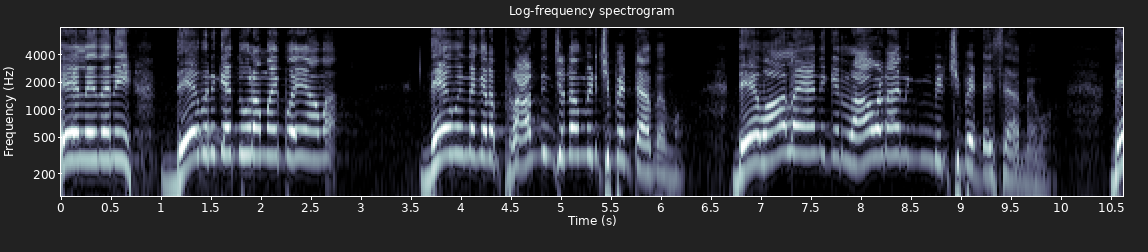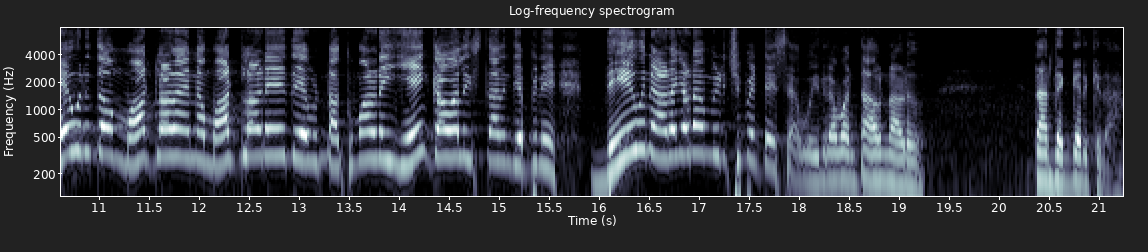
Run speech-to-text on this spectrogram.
చేయలేదని దేవునికే దూరం అయిపోయావా దేవుని దగ్గర ప్రార్థించడం విడిచిపెట్టామేమో దేవాలయానికి రావడానికి విడిచిపెట్టేసామేమో దేవునితో మాట్లాడాయన మాట్లాడే దేవుడు నా కుమారుడు ఏం కావాలి ఇస్తానని చెప్పి దేవుని అడగడం విడిచిపెట్టేశావు. ఇదిరవంటా ఉన్నాడు. నా దగ్గరికి రా.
